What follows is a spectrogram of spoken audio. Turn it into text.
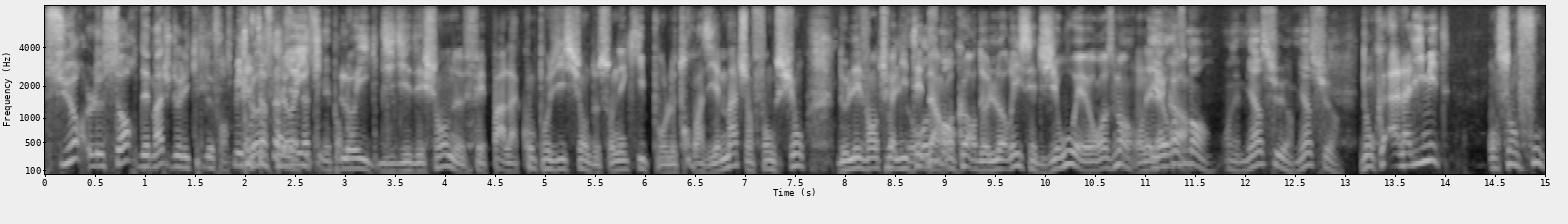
sur le sort des matchs de l'équipe de France. Mais faut Loïc, Loïc. Loïc, Didier Deschamps ne fait pas la composition de son équipe pour le troisième match en fonction de l'éventualité d'un record de Loris et de Giroud. Et heureusement, on est d'accord. heureusement, on est bien sûr, bien sûr. Donc à la limite, on s'en fout.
